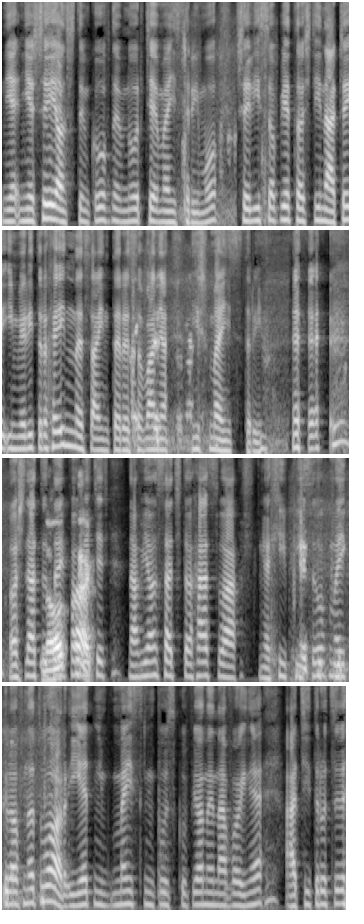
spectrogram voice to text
nie, nie szyjąc w tym głównym nurcie mainstreamu, szyli sobie coś inaczej i mieli trochę inne zainteresowania niż mainstream. Można No, tutaj tak. powiedzieć, nawiązać do hasła hippiesów Make Love Not War i jedni mainstream był skupiony na wojnie, a ci trucy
